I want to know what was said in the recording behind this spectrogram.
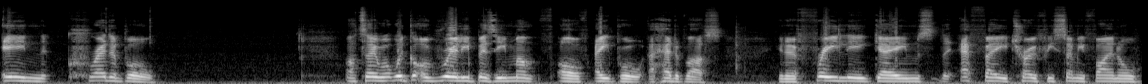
incredible. I'll tell you what, we've got a really busy month of April ahead of us. You know, three league games, the FA Trophy semi-final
